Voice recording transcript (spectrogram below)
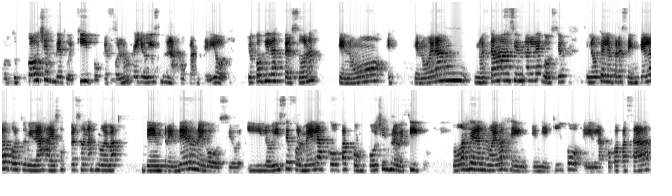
con tus coaches de tu equipo, que fue lo que yo hice en la copa anterior. Yo cogí las personas que no, que no eran, no estaban haciendo el negocio, sino que le presenté la oportunidad a esas personas nuevas de emprender un negocio y lo hice, formé la copa con coches nuevecitos. Todas eran nuevas en, mi equipo en la copa pasada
